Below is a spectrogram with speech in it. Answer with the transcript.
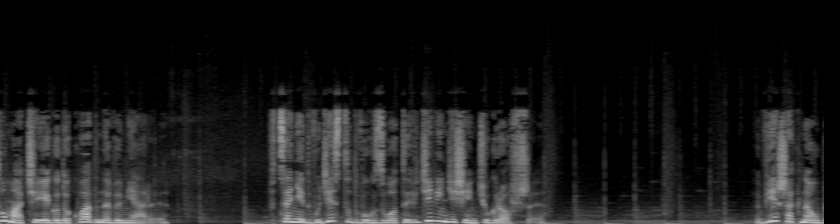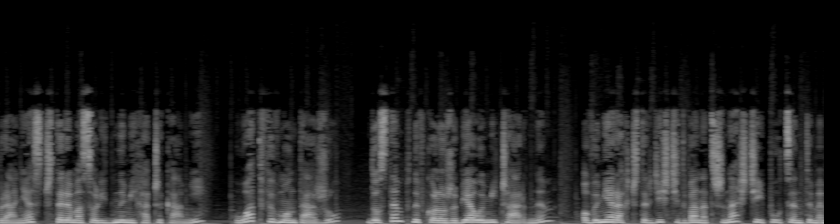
Tu macie jego dokładne wymiary. W cenie 22 zł 90 groszy. Wieszak na ubrania z czterema solidnymi haczykami, łatwy w montażu, dostępny w kolorze białym i czarnym, o wymiarach 42 na 13,5 cm,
